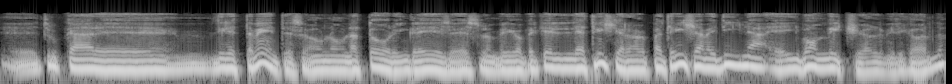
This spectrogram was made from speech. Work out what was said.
eh, truccare direttamente insomma, un, attore inglese, adesso non mi ricordo, perché le attrici erano Patricia Medina e Yvonne Mitchell, mi ricordo,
